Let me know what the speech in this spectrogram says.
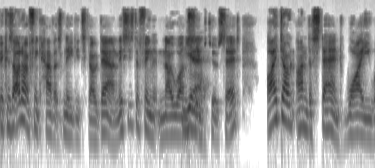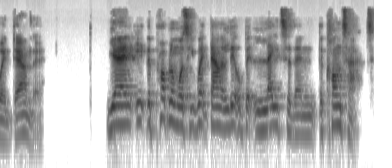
Because I don't think Havertz needed to go down. This is the thing that no one yeah. seems to have said. I don't understand why he went down there. Yeah, and it, the problem was he went down a little bit later than the contact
